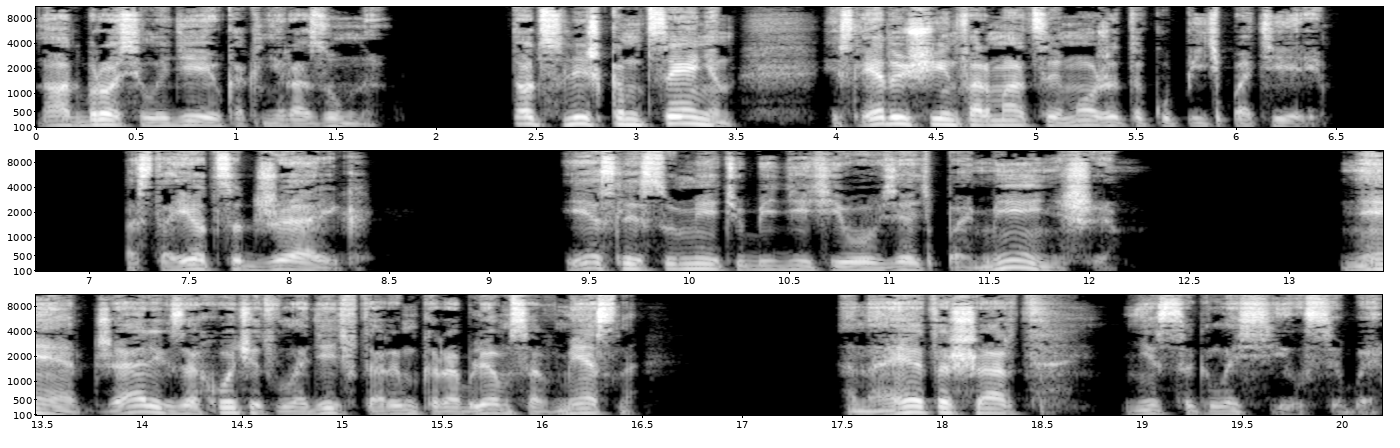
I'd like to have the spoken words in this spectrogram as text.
но отбросил идею как неразумную. Тот слишком ценен, и следующая информация может окупить потери. Остается Джарик. Если суметь убедить его взять поменьше... Нет, Джарик захочет владеть вторым кораблем совместно, а на это Шарт не согласился бы.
